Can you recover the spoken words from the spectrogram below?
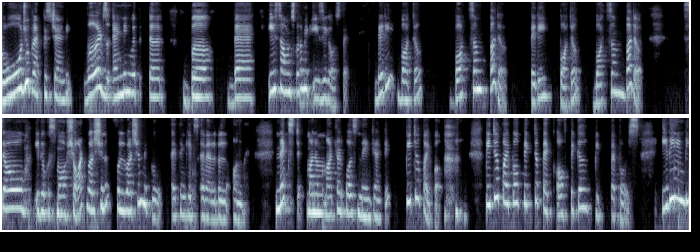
రోజు ప్రాక్టీస్ చేయండి. వర్డ్స్ ఎండింగ్ విత్ టర్ బ బే ఈ సౌండ్స్ కూడా మీకు ఈజీగా వస్తాయి. Berry batter bat some butter. Berry batter bat some butter. So ఇది ఒక small short version full version మీకు I think it's available online. Next మనం మాట్లాడుకోవాల్సింది ఏంటి అంటే Peter Piper Peter Piper pick peck of pickle peppers ఇది ఏంటి?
